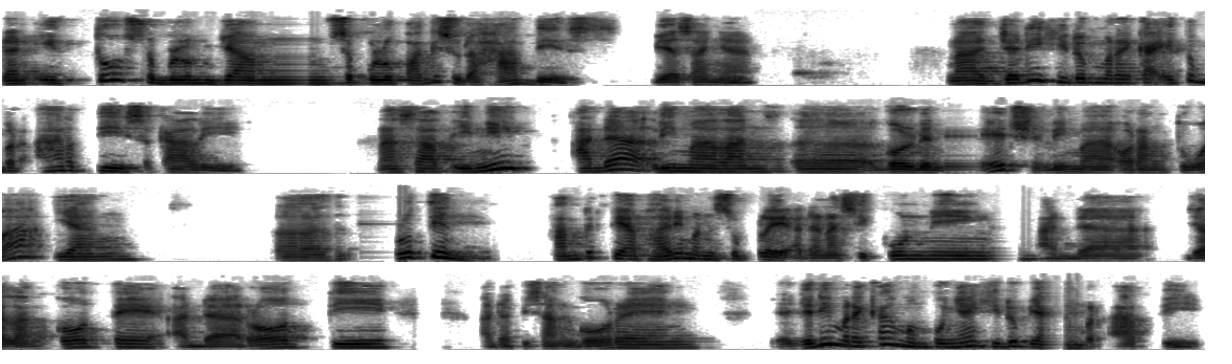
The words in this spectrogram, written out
Dan itu sebelum jam 10 pagi sudah habis biasanya. Nah, jadi hidup mereka itu berarti sekali. Nah, saat ini ada lima uh, golden age, lima orang tua yang uh, rutin hampir tiap hari mensuplai. Ada nasi kuning, ada jalan kote, ada roti, ada pisang goreng. Ya, jadi mereka mempunyai hidup yang berarti.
